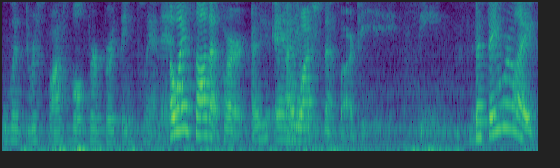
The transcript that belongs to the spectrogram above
was responsible for birthing planet. Oh, I saw that part. I And I watched that part. Big things. But they were like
